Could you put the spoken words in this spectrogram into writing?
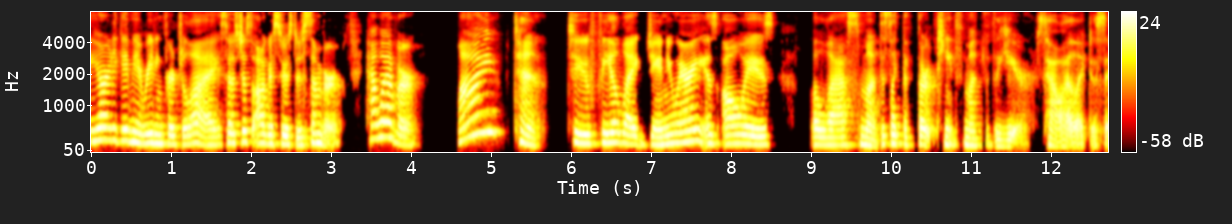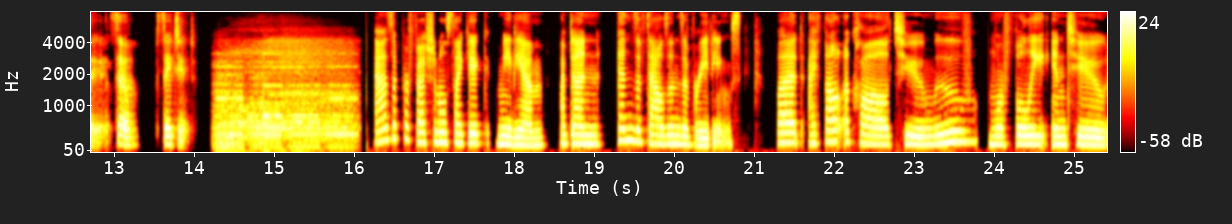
you already gave me a reading for July, so it's just August through December. However, I tend to feel like January is always the last month. It's like the 13th month of the year, is how I like to say it. So stay tuned. As a professional psychic medium, I've done tens of thousands of readings, but I felt a call to move more fully into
